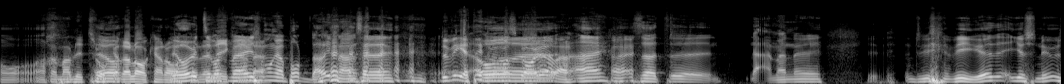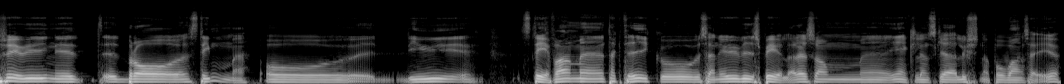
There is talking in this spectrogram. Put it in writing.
Ja, Så man blir tråkad Ja. av lagkamrater Jag har inte varit med i så många poddar innan så... Du vet inte vad man ska Och, göra? Nej, Nej. så att... eh, Nej men... eh, Vi, är ju, just nu så är vi inne i ett, bra stim och det är ju Stefan med taktik och sen är det ju vi spelare som eh, egentligen ska lyssna på vad han säger.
